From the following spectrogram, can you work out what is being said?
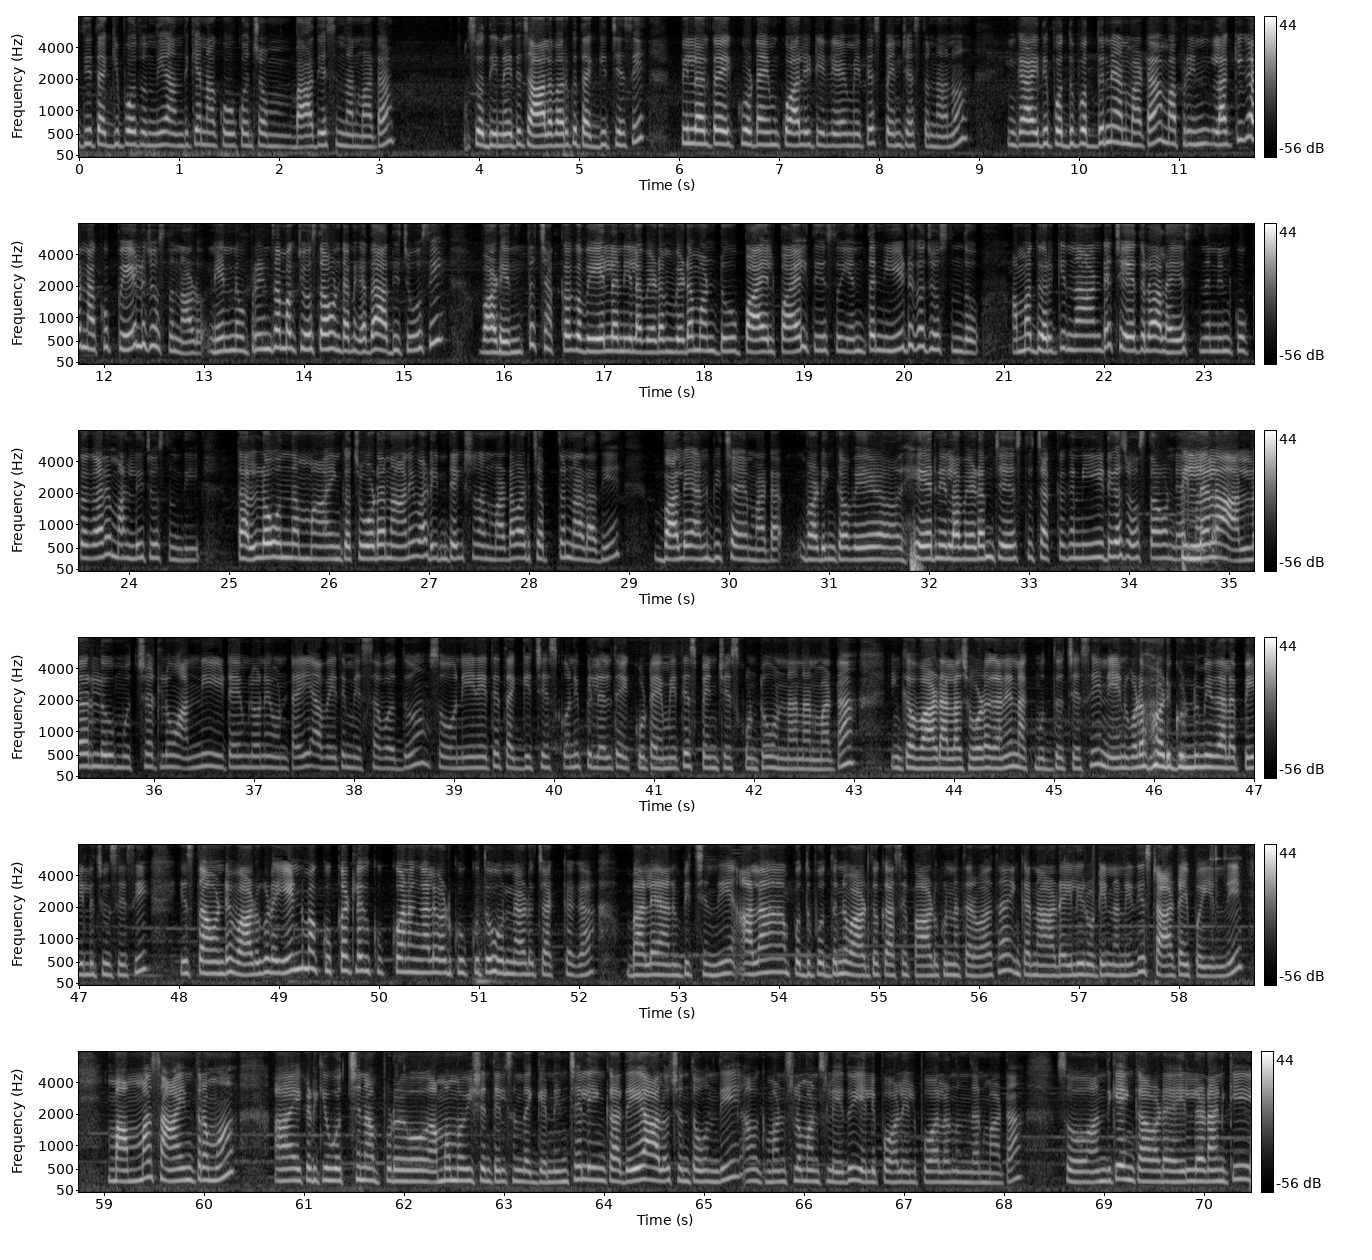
ఇది తగ్గిపోతుంది. అందుకే నాకు కొంచెం బాధేసింది అనమాట సో దీన్ని అయితే చాలా వరకు తగ్గించేసి పిల్లలతో ఎక్కువ టైం క్వాలిటీ టైం అయితే స్పెండ్ చేస్తున్నాను. ఇంకా ఇది పొద్దు పొద్దున్నే అనమాట మా ప్రిన్ లక్కీగా నాకు పేర్లు చూస్తున్నాడు. నేను ప్రిన్స్ అమ్మకి చూస్తూ ఉంటాను కదా అది చూసి వాడు ఎంత చక్కగా వేళ్ళని ఇలా విడం విడమంటూ పాయలు పాయలు తీస్తూ ఎంత నీట్గా చూస్తుందో. అమ్మ దొరికిందా అంటే చేతిలో అలా వేస్తుంది నేను కుక్కగానే మళ్ళీ చూస్తుంది. తల్లో ఉందమ్మా ఇంకా చూడనా అని వాడి ఇంటెన్షన్ అనమాట వాడు చెప్తున్నాడు అది. భలే అనిపించాయి అనమాట వాడు ఇంకా వే హెయిర్ని ఇలా వేయడం చేస్తూ చక్కగా నీట్గా చూస్తూ ఉండే పిల్లల అల్లర్లు ముచ్చట్లు అన్నీ ఈ టైంలోనే ఉంటాయి. అవైతే మిస్ అవ్వద్దు. సో నేనైతే తగ్గించేసుకొని పిల్లలతో ఎక్కువ టైం అయితే స్పెండ్ చేసుకుంటూ ఉన్నాను అనమాట ఇంకా వాడు అలా చూడగానే నాకు ముద్దు వచ్చేసి నేను కూడా వాడి గుండు మీద అలా పేర్లు చూసేసి ఇస్తా ఉంటే వాడు కూడా ఏంటి మాకు కుక్కట్లేదు? కుక్కు అనగానే వాడు కుక్కుతూ ఉన్నాడు చక్కగా. భలే అనిపించింది. అలా పొద్దు పొద్దున్న వాడితో కాసేపు ఆడుకున్న తర్వాత ఇంకా నా డైలీ రొటీన్ అనేది స్టార్ట్ అయిపోయింది. మా అమ్మ సాయంత్రము ఇక్కడికి వచ్చినప్పుడు అమ్మమ్మ విషయం తెలిసిన దగ్గర నుంచి ఇంకా అదే ఆలోచనతో ఉంది. ఆమెకి మనసులో మనసు లేదు వెళ్ళిపోవాలి వెళ్ళిపోవాలని ఉందన్నమాట. సో అందుకే ఇంకా ఆవిడ వెళ్ళడానికి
